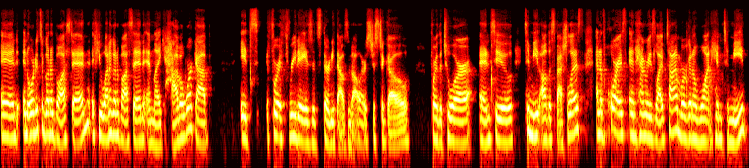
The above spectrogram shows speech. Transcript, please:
And in order to go to Boston, if you want to go to Boston and like have a workup, it's for 3 days it's $30,000 just to go for the tour and to to meet all the specialists. And of course in henry's lifetime we're going to want him to meet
